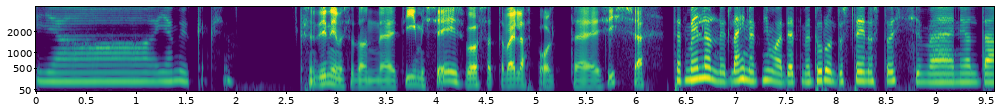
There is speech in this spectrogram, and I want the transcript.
ja, ja müük, eks ju kas need inimesed on eh, tiimis sees või ostate väljaspoolt eh, sisse? tead, meil on nüüd läinud niimoodi, et me turundusteenust ostsime nii-öelda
